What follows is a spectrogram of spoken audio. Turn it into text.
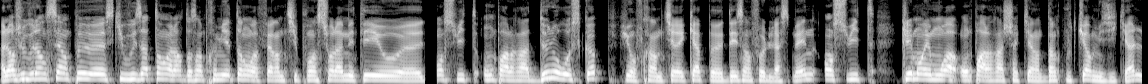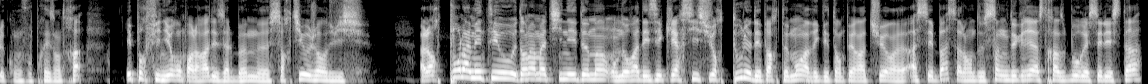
Alors, je vais vous lancer un peu euh, ce qui vous attend. Alors, dans un premier temps, on va faire un petit point sur la météo. Euh, ensuite, on parlera de l'horoscope. Puis, on fera un petit récap euh, des infos de la semaine. Ensuite, Clément et moi, on parlera chacun d'un coup de cœur musical qu'on vous présentera. Et pour finir, on parlera des albums sortis aujourd'hui. Alors pour la météo, dans la matinée demain, on aura des éclaircies sur tout le département avec des températures euh, assez basses allant de 5 degrés à Strasbourg et Célestat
